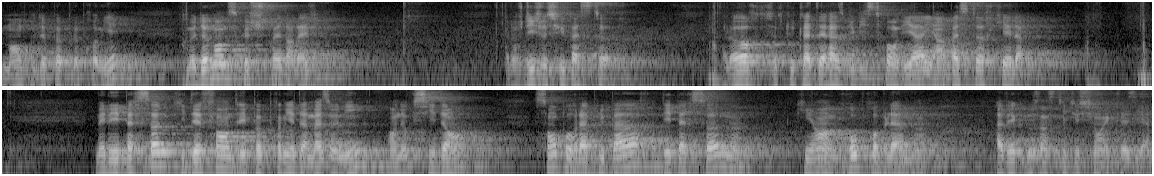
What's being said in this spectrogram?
membre de Peuple Premier, me demande ce que je fais dans la vie. Alors je dis, je suis pasteur. Alors, sur toute la terrasse du bistrot, on dit, ah, il y a un pasteur qui est là. Mais les personnes qui défendent les peuples premiers d'Amazonie, en Occident, sont pour la plupart des personnes qui ont un gros problème avec nos institutions ecclésiales.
